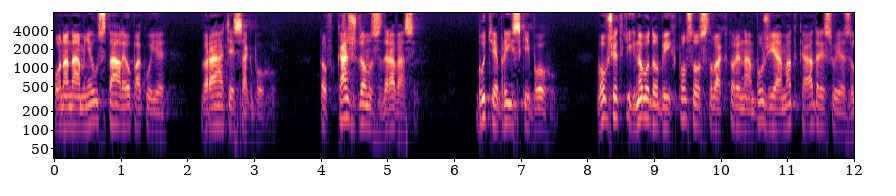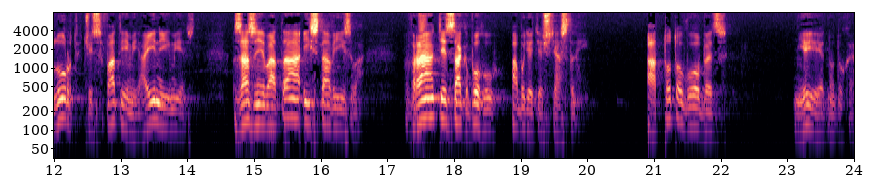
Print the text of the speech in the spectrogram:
Ona nám neustále opakuje, vráte sa k Bohu. To v každom zdravasi. Buďte blízki Bohu. Vo všetkých novodobých posolstvách, ktoré nám Božia Matka adresuje z Lourdes či z Fatými a iných miest, zaznieva tá istá výzva. Vráte sa k Bohu a budete šťastní. A toto vôbec nie je jednoduché.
